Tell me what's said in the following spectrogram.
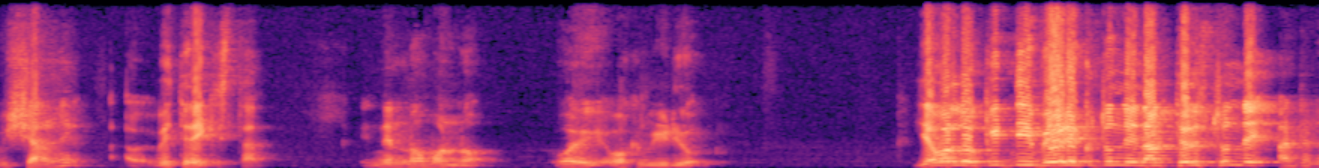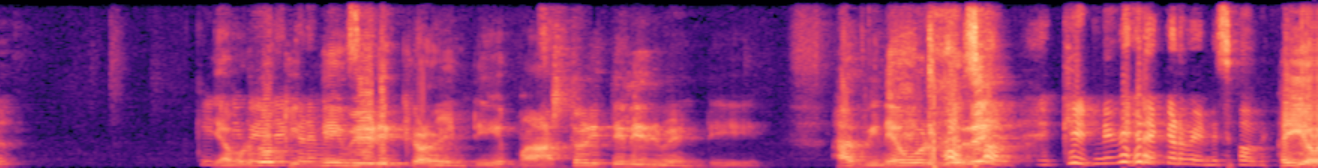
విషయాల్ని వ్యతిరేకిస్తాను. నిన్నో మొన్నో ఓ ఒక వీడియో ఎవరిదో కిడ్నీ వేడెక్కుతుంది నాకు తెలుస్తుంది అంటాడు. ఎవరిదో కిడ్నీ వేడెక్కడం ఏంటి? పాస్టర్కి తెలియదు ఏంటి? ఆ వినేవాడు గొర్రె? కిడ్నీ వేడెక్కడ వెండి స్వామి? అయ్యో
